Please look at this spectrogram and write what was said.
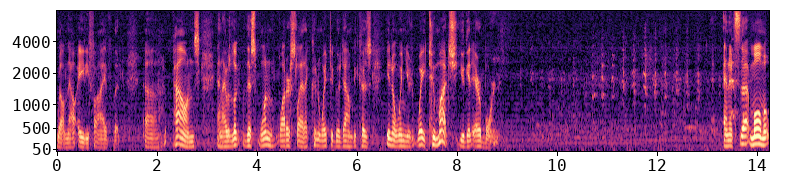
well, now 85, but uh, pounds, and I was looking this one water slide. I couldn't wait to go down because, you know, when you weigh too much, you get airborne. and it's that moment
